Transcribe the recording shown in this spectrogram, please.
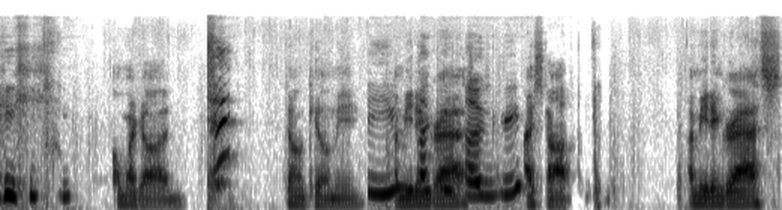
you know. Oh my god. Don't kill me. Are you I'm eating grass. hungry? I stopped. I'm eating grass.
